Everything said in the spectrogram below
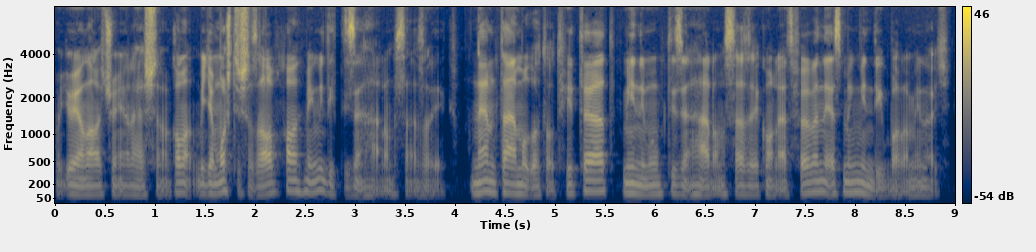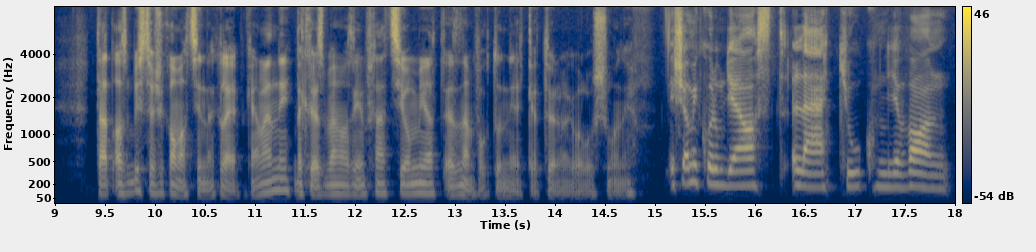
hogy olyan alacsonyan lehessen a kamat. Ugye most is az alapkamat még mindig 13 százalék. Nem támogatott hitelt minimum 13 százalékon lehet felvenni, ez még mindig baromi nagy. Tehát az biztos, hogy kamatszínnek lejjebb kell menni, de közben az infláció miatt ez nem fog tudni egy-kettőre megvalósulni. És amikor ugye azt látjuk, hogy ugye van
